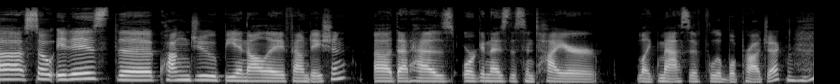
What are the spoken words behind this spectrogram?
Uh, so it is the Gwangju Biennale Foundation uh, that has organized this entire like massive global project. Mm-hmm.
